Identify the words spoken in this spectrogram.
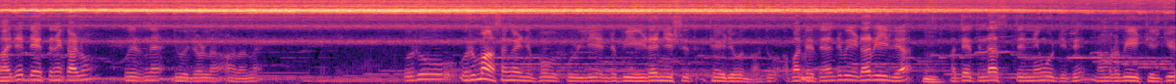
ഭാര്യ അദ്ദേഹത്തിനേക്കാളും ഉയർന്ന ജോലിയുള്ള ആളാണ്. ഒരു ഒരു മാസം കഴിഞ്ഞപ്പോൾ പുള്ളി എന്റെ വീട് അന്വേഷിച്ച് തേടി വന്നു. അത് അപ്പോൾ അദ്ദേഹത്തിന് എന്റെ വീട് അറിയില്ല. അദ്ദേഹത്തിന്റെ അസിസ്റ്റന്റിനെയും കൂട്ടിയിട്ട് നമ്മുടെ വീട്ടിലേക്ക്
